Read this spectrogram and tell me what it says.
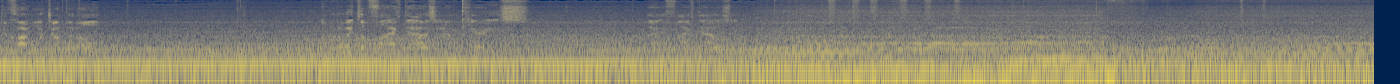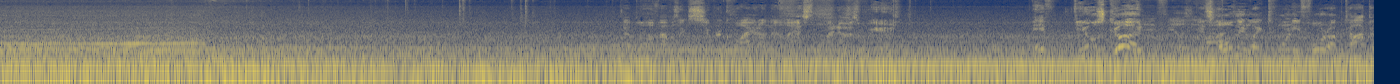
The car won't jump at all. I'm gonna wait till five thousand. I'm curious. Alright, five thousand. That blow up, I was like super quiet on that last one. It was weird. It feels good. It feels a It's lot. holding like 24 up top. It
